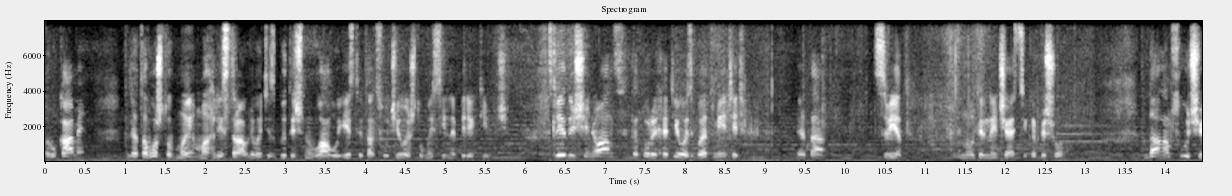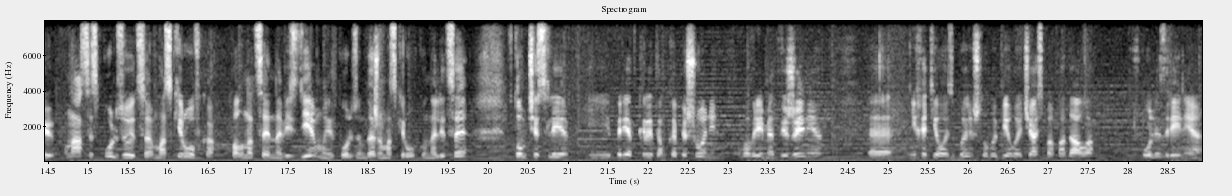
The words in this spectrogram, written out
руками, для того, чтобы мы могли стравливать избыточную влагу, если так случилось, что мы сильно переактивничаем. Следующий нюанс, который хотелось бы отметить, это цвет внутренней части капюшона. В данном случае у нас используется маскировка полноценно везде. Мы используем даже маскировку на лице, в том числе и при открытом капюшоне во время движения. Э, Не хотелось бы, чтобы белая часть попадала в поле зрения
